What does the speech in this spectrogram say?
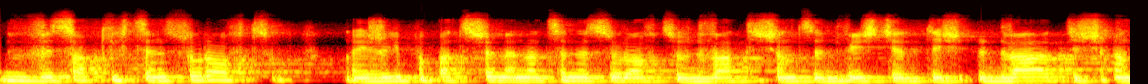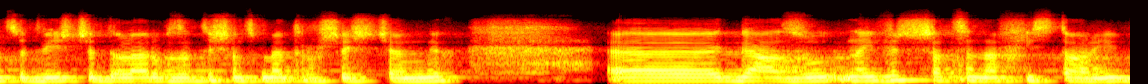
wysokich cen surowców. No jeżeli popatrzymy na cenę surowców 2200, 2200 dolarów za 1000 metrów sześciennych e, gazu, najwyższa cena w historii,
